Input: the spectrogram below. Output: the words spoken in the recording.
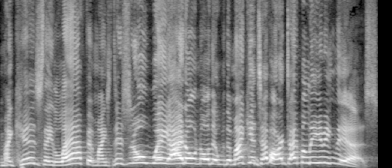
my, kids, they laugh at my, there's no way I don't know that, that my kids have a hard time believing this.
